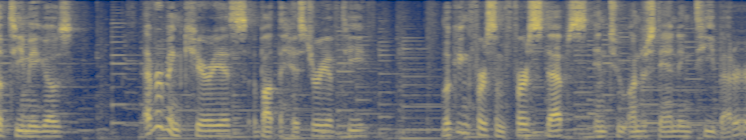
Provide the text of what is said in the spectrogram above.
up, Tea Migos? Ever been curious about the history of tea? Looking for some first steps into understanding tea better?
